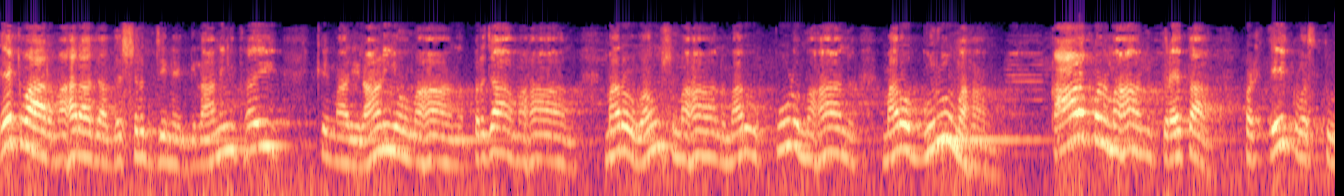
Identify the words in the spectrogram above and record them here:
એકવાર મહારાજા દશરથજીને ગ્લાની થઈ કે મારી રાણીઓ મહાન, પ્રજા મહાન, મારો વંશ મહાન, મારું કુળ મહાન, મારો ગુરુ મહાન. કાળ પણ મહાન કહેતા પણ એક વસ્તુ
